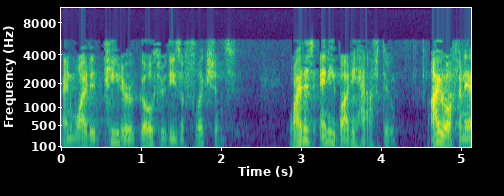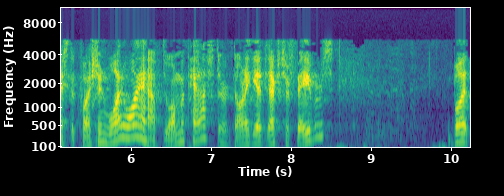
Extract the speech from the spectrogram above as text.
and why did Peter go through these afflictions? Why does anybody have to? I often ask the question, why do I have to? I'm a pastor. Don't I get extra favors? But,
